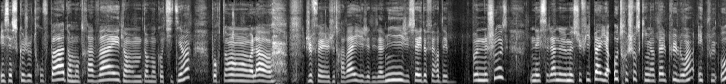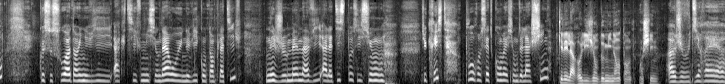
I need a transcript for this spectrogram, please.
Et c'est ce que je trouve pas dans mon travail, dans, dans mon quotidien. Pourtant, voilà, je fais, je travaille, j'ai des amis, j'essaye de faire des bonnes choses, mais cela ne me suffit pas. Il y a autre chose qui m'appelle plus loin et plus haut que ce soit dans une vie active missionnaire ou une vie contemplative. Mais je mets ma vie à la disposition du Christ pour cette conversion de la Chine. Quelle est la religion dominante en, Chine? Euh, Je vous dirais,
